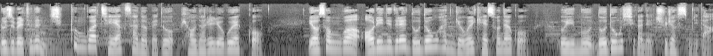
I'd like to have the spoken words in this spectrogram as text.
루즈벨트는 식품과 제약 산업에도 변화를 요구했고 여성과 어린이들의 노동 환경을 개선하고 의무 노동 시간을 줄였습니다.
